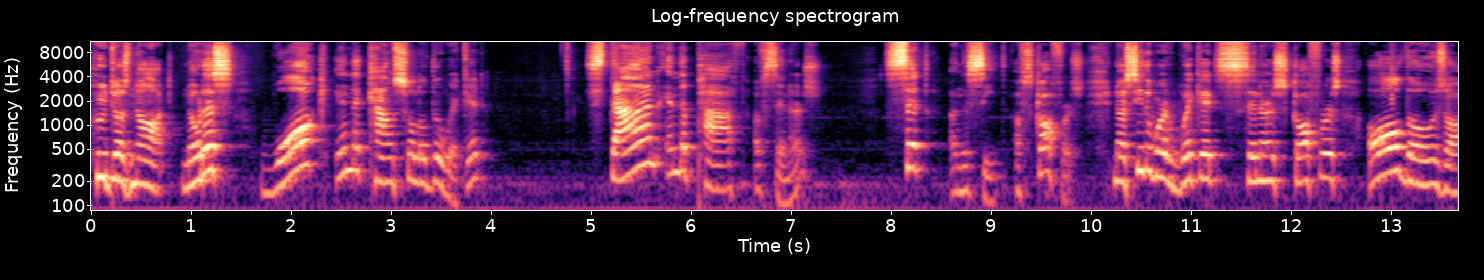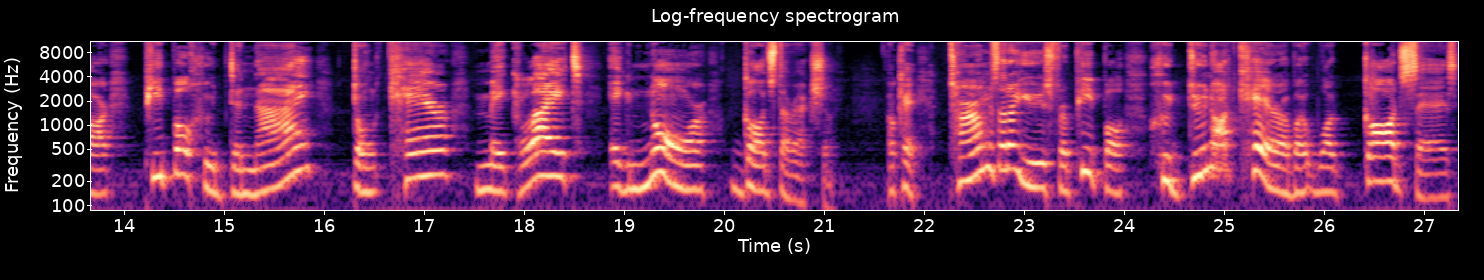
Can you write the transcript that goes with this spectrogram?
Who does not, notice, walk in the counsel of the wicked, stand in the path of sinners, sit on the seat of scoffers. Now, see the word wicked, sinners, scoffers? All those are people who deny, don't care, make light, ignore God's direction. Okay, terms that are used for people who do not care about what God says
